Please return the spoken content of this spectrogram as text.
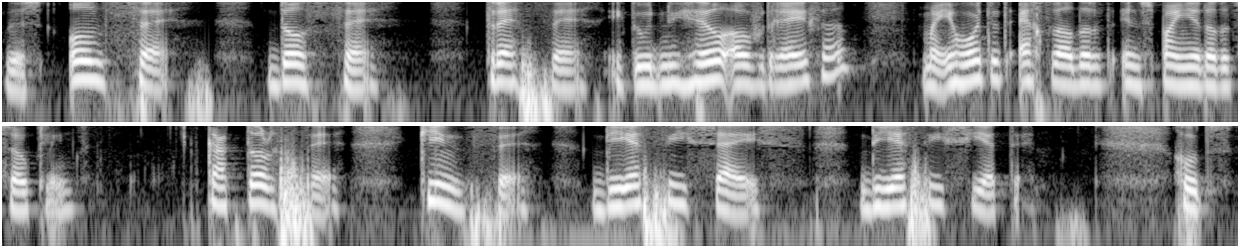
Dus once, doce, trece. Ik doe het nu heel overdreven, maar je hoort het echt wel dat het in Spanje dat het zo klinkt. Catorce, quince, dieciséis, diecisiete. Goed,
